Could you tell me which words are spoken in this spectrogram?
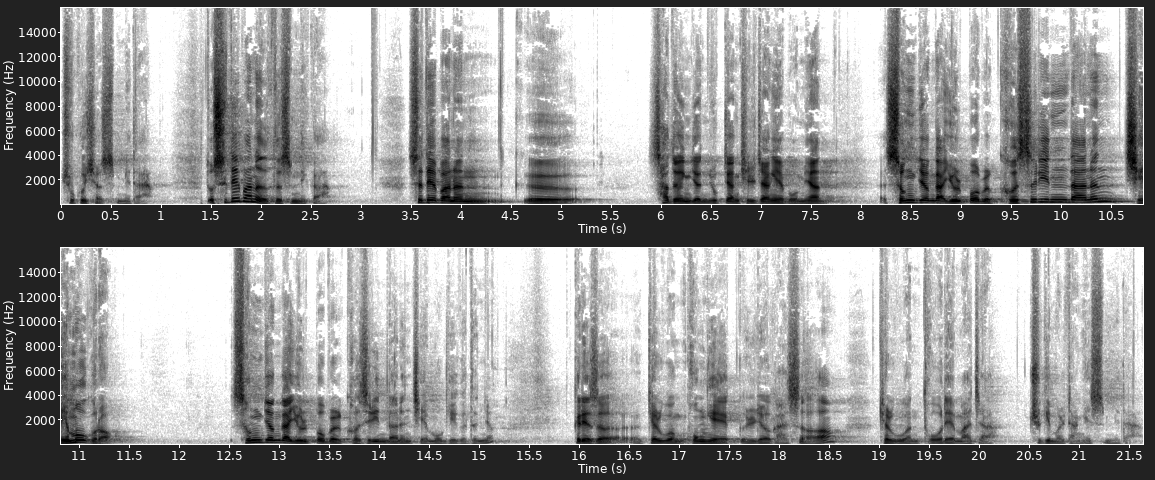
죽으셨습니다. 또 스데반은 어떻습니까? 스데반은 그 사도행전 6장 7장에 보면 성전과 율법을 거스린다는 제목으로 성전과 율법을 거스린다는 제목이거든요. 그래서 결국은 공회에 끌려가서 결국은 돌에 맞아 죽임을 당했습니다.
